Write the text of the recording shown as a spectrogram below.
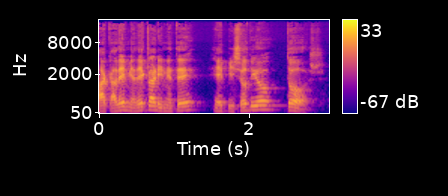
Academia de Clarinete, episodio 2.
